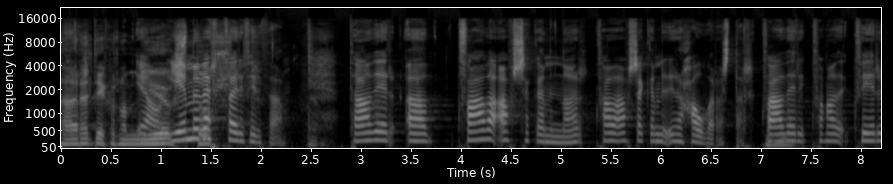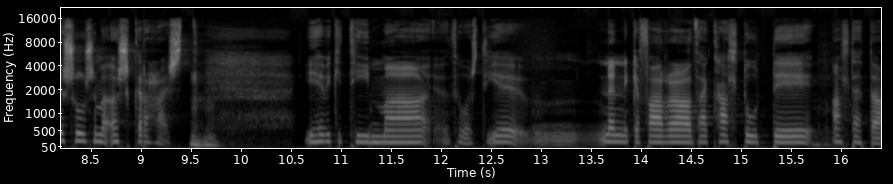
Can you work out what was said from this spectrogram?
það er held ég eitthvað svona já, mjög ég er með verkfæri fyrir það Já. það er að hvaða afsakaninnar hvaða afsakanir eru hávarastar hvað Mhm. er, hvað, hver er svo sem er öskra hæst Mhm. Ég hef ekki tíma þú veist, ég mm, nenni ekki að fara það er kallt úti, allt þetta.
